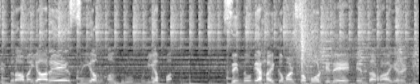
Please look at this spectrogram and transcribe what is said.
ಸಿದ್ದರಾಮಯ್ಯರೇ ಸಿಎಂ ಅಂದ್ರು ಮುನಿಯಪ್ಪ. ಸಿದ್ದುಗೆ ಹೈಕಮಾಂಡ್ ಸಪೋರ್ಟ್ ಇದೆ ಎಂದ ರಾಯರೆಡ್ಡಿ.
